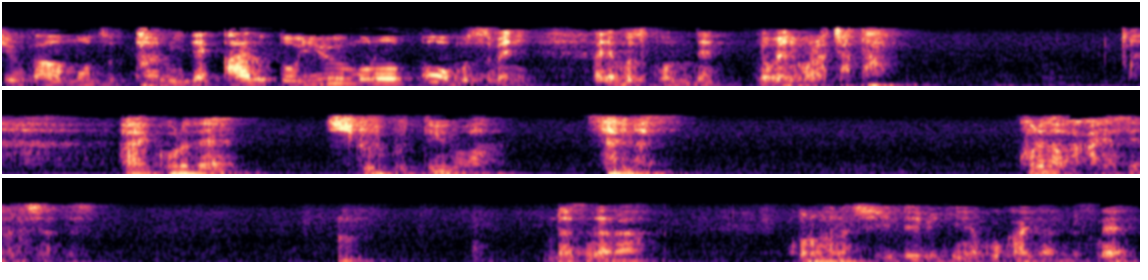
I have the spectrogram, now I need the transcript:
習慣を持つ民であるというものを娘に息子にね嫁にもらっちゃった。はいこれで祝福っていうのは去ります。これが分かりやすい話なんです、なぜならこの話レビキにはこう書いてあるんですね。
